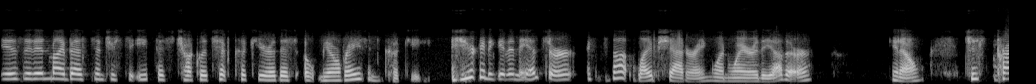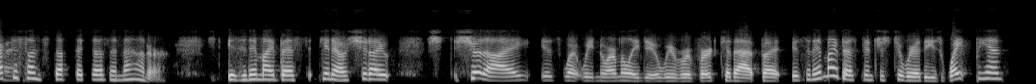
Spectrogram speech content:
is it in my best interest to eat this chocolate chip cookie or this oatmeal raisin cookie? You're going to get an answer. It's not life shattering one way or the other. You know, just Okay. practice on stuff that doesn't matter. Is it in my best? You know, should I? sh- Should I? Is what we normally do. We revert to that. But is it in my best interest to wear these white pants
